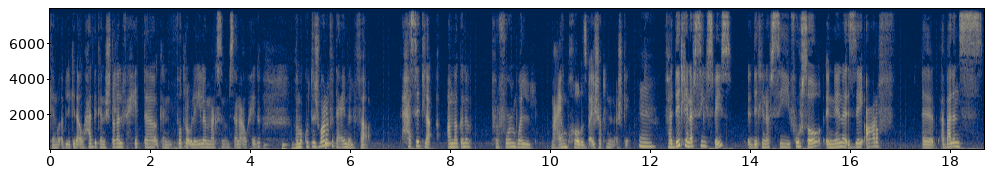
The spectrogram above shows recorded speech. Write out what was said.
كانوا قبل كده أو حد كان اشتغل في حتة كان فترة قليلة maximum سنة أو حاجة فما كنتش بعرف أتعامل فحسيت لأ I'm not gonna perform well معاهم خالص بأي شكل من الأشكال. فاديت لنفسي ال space اديت لنفسي فرصة إن أنا إزاي أعرف أ balance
